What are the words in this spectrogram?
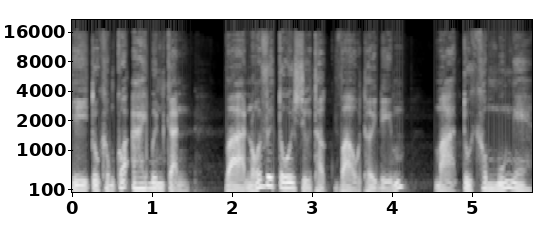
khi tôi không có ai bên cạnh và nói với tôi sự thật vào thời điểm mà tôi không muốn nghe.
